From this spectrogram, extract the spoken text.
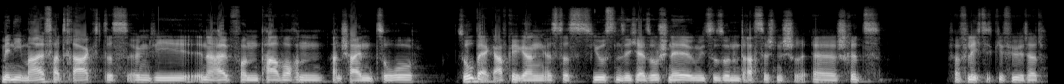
Minimalvertrag das irgendwie innerhalb von ein paar Wochen anscheinend so, so bergab gegangen ist, dass Houston sich ja so schnell irgendwie zu so einem drastischen äh, Schritt verpflichtet gefühlt hat.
